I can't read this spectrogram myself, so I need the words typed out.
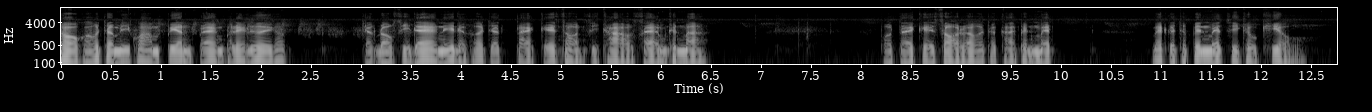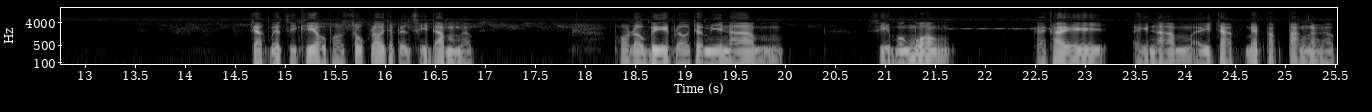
ดอกเขาก็จะมีความเปลี่ยนแปลงไปเรื่อยๆครับ จากดอกสีแดงนี้เดี๋ยวเขาจะแตกเกสรสีขาวแซมขึ้นมา พอแตกเกสรแล้วก็จะกลายเป็นเม็ด เม็ดก็จะเป็นเม็ดสีเขียวๆ จากเม็ดสีเขียวพอสุกแล้วจะเป็นสีดำครับ พอเราบีบแล้วจะมีน้ำสีม่วงๆ คล้ายๆไอ้น้ำไอ้จากเม็ดผักปังนะครับ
